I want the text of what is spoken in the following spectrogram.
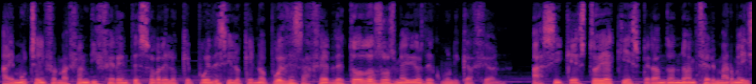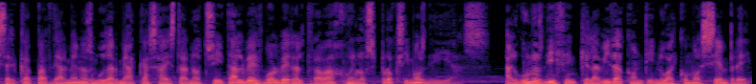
Hay mucha información diferente sobre lo que puedes y lo que no puedes hacer de todos los medios de comunicación. Así que estoy aquí esperando no enfermarme y ser capaz de al menos mudarme a casa esta noche y tal vez volver al trabajo en los próximos días. Algunos dicen que la vida continúa como siempre,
